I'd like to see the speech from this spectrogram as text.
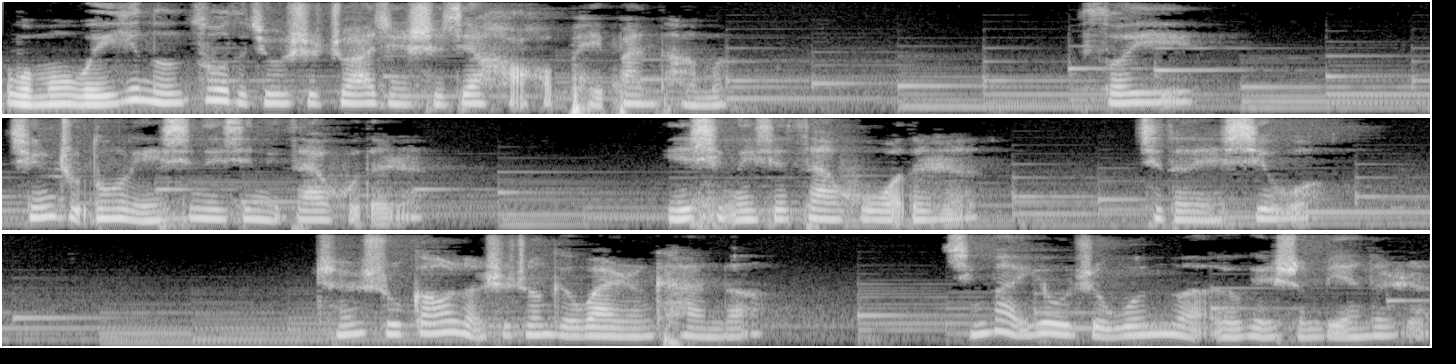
我们唯一能做的就是抓紧时间，好好陪伴他们。所以，请主动联系那些你在乎的人，也请那些在乎我的人，记得联系我。成熟高冷是装给外人看的。请把幼稚温暖留给身边的人。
